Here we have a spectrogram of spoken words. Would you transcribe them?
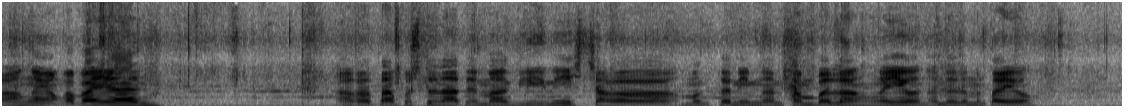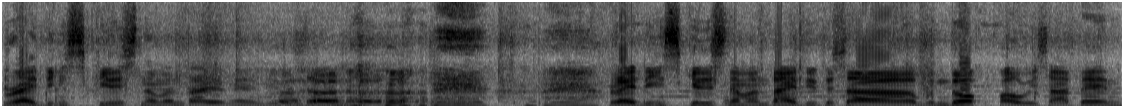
Ah, ngayon kabayan, nakatapos na natin maglinis tsaka magtanim ng tambalang. Ngayon, ano naman tayo? Riding skills naman tayo ngayon dito sa ano. Riding skills naman tayo dito sa bundok, pauwi sa atin.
